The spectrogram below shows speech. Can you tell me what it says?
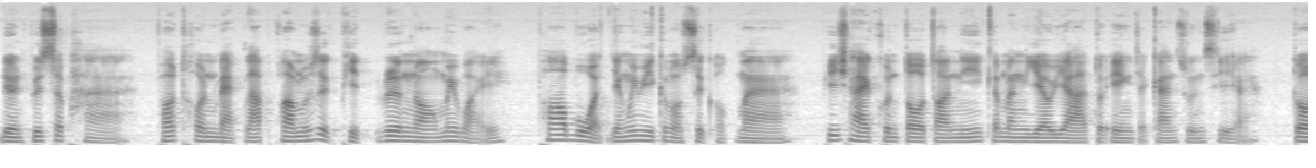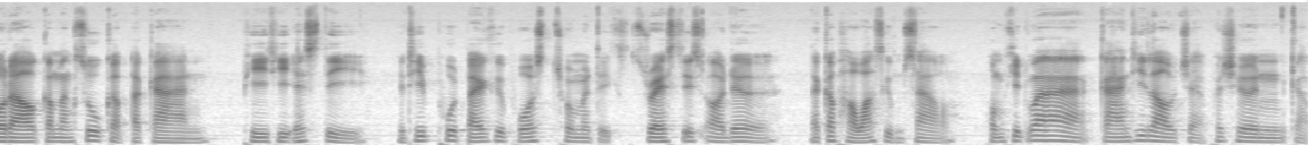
เดือนพฤษภา เพราะทนแบกรับความรู้สึกผิดเรื่องน้องไม่ไหว พ่อบวชยังไม่มีกำหนดศึกออกมา พี่ชายคนโตตอนนี้กำลังเยียวยาตัวเองจากการสูญเสีย ตัวเรากำลังสู้กับอาการ PTSD หรือที่พูดไปก็คือ Post Traumatic Stress Disorder และก็ภาวะซึมเศร้า ผมคิดว่าการที่เราจะเผชิญกับ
